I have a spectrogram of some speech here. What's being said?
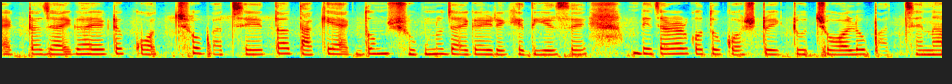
একটা জায়গায় একটা কচ্ছপ আছে, তা তাকে একদম শুকনো জায়গায় রেখে দিয়েছে। বেচারার কত কষ্ট, একটু জলও পাচ্ছে না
